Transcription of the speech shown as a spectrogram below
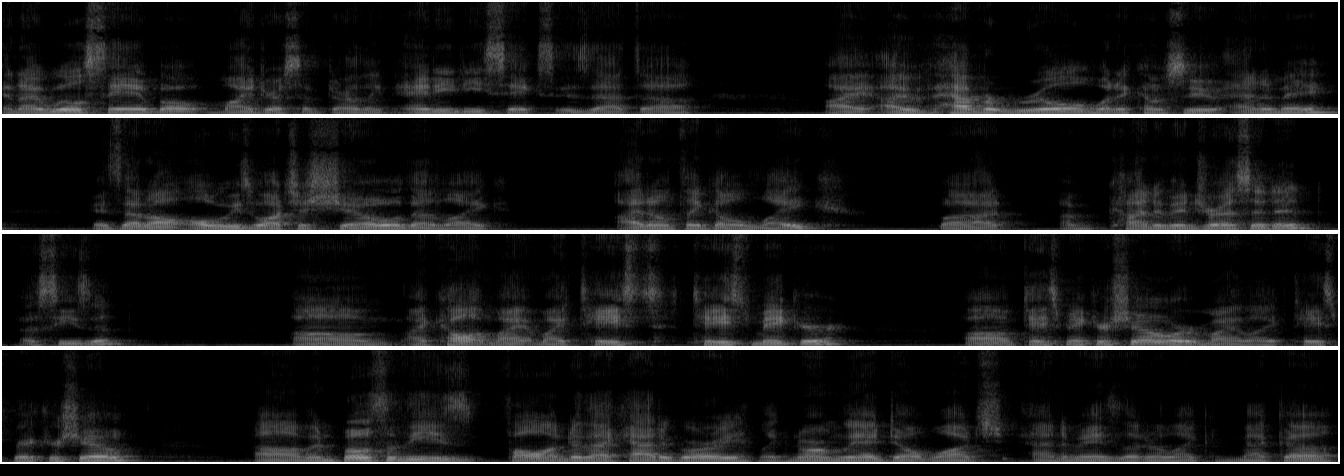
and I will say about My Dress Up Darling and 86 is that uh, I I have a rule when it comes to anime is that I'll always watch a show that like I don't think I'll like, but I'm kind of interested in a season. Um, I call it my my taste taste maker, um, tastemaker show or my like taste breaker show. Um, and both of these fall under that category. Like normally, I don't watch animes that are like mecha,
